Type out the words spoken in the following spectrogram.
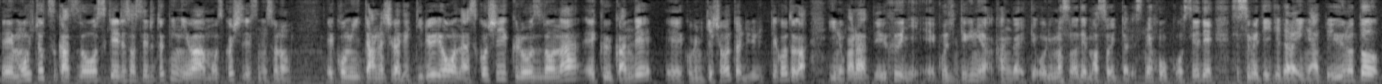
えもう一つ活動をスケールさせるときには、もう少しですね、その、えコミュニティ話ができるような少しクローズドな、え空間で、えコミュニケーションが取れるってことがいいのかなというふうに、え個人的には考えておりますので、まあそういったですね、方向性で進めていけたらいいなというのと、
